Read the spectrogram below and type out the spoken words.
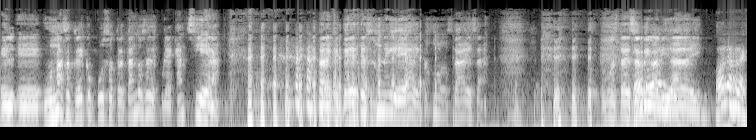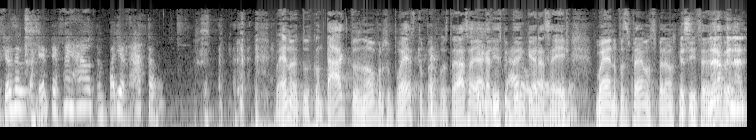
el, eh, un mazatleco puso tratándose de Culiacán sí era para que te des una idea de cómo está esa cómo está esa rivalidad ahí todas las reacciones de la gente fue out en rata bueno, de tus contactos, ¿no? Por supuesto, pero pues te vas allá a Jalisco y tienen que ir a safe. Bueno, pues esperemos, esperemos que sí se No era penal.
